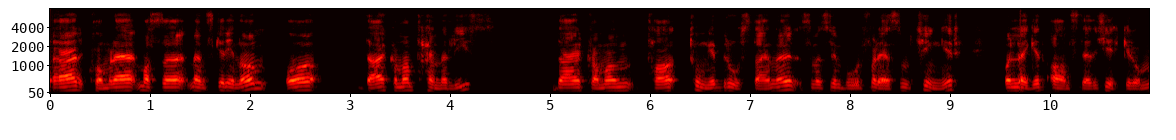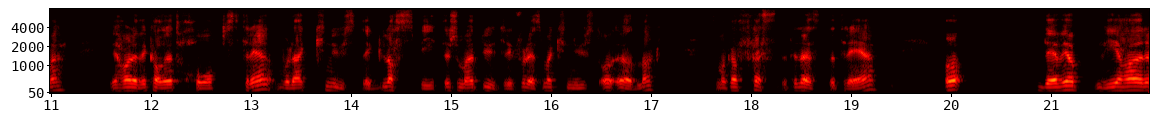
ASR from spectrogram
Der kommer det masse mennesker innom, og der kan man tenne lys. Der kan man ta tunge brosteiner som et symbol for det som tynger, og legge et annet sted i kirkerommet. Vi har det vi kaller et håpstre, hvor det er knuste glassbiter som er et uttrykk for det som er knust og ødelagt. Man kan feste til dette treet. Og det vi, har, vi, har,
